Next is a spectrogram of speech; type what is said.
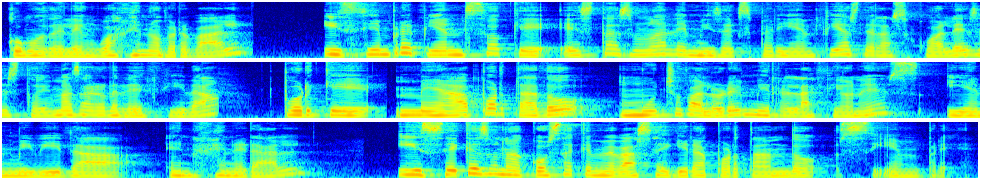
como de lenguaje no verbal, y siempre pienso que esta es una de mis experiencias de las cuales estoy más agradecida porque me ha aportado mucho valor en mis relaciones y en mi vida en general, y sé que es una cosa que me va a seguir aportando siempre.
